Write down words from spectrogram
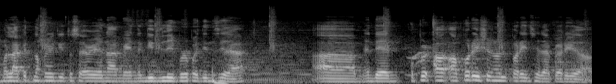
malapit na kayo dito sa area namin, nagdi-deliver pa din sila. Um, and then, oper- uh, operational pa rin sila, pero yun,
